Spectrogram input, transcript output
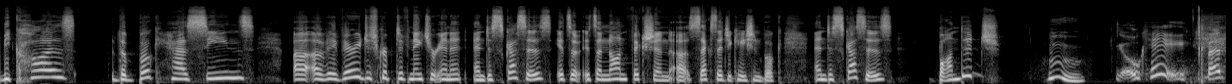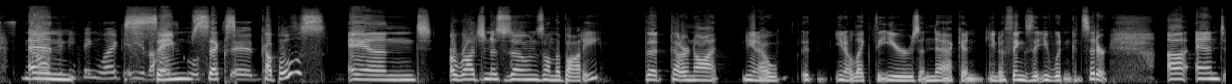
because the book has scenes uh, of a very descriptive nature in it and discusses it's a it's a nonfiction uh, sex education book and discusses bondage Okay, that's not And anything like any of the high same-sex ed. couples and erogenous zones on the body that that are not you know you know like the ears and neck and you know things that you wouldn't consider. Uh, and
